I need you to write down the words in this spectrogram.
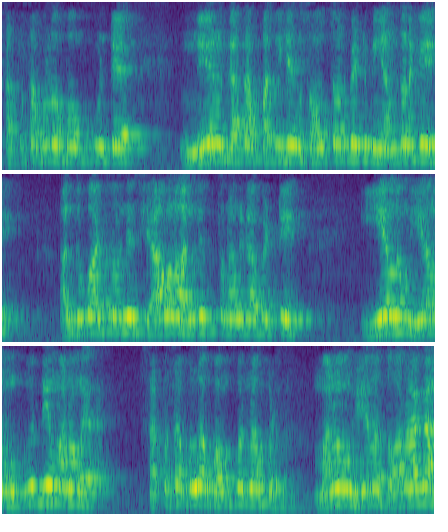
చట్టసభలో పంపుకుంటే నేను గత పదిహేను సంవత్సరాలు పెట్టి మీ అందరికీ అందుబాటులో ఉండి సేవలు అందిస్తున్నాను కాబట్టి వీళ్ళ వీళ్ళ ముగ్గురిని మనం చట్టసభలో పంపుకున్నప్పుడు మనం వీళ్ళ ద్వారాగా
